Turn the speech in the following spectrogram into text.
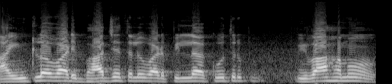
ఆ ఇంట్లో వాడి బాధ్యతలు వాడి పిల్ల కూతురు వివాహము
